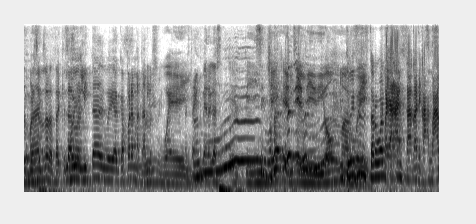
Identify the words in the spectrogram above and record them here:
güey. Marcianos al ataque. Las bolitas, güey, acá para matarlos. Güey. Está en vergas. El pinche. El, el idioma, Y tú dices güey. Star Wars. pues, es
